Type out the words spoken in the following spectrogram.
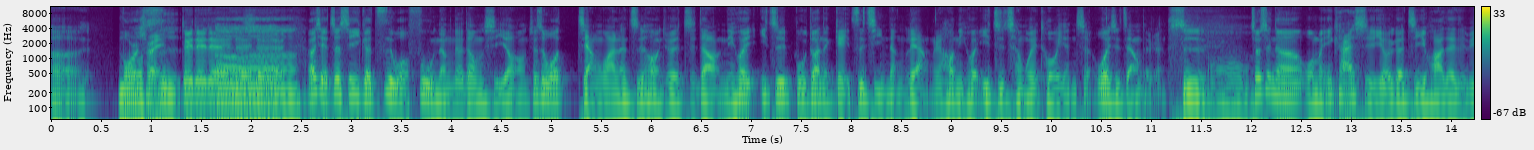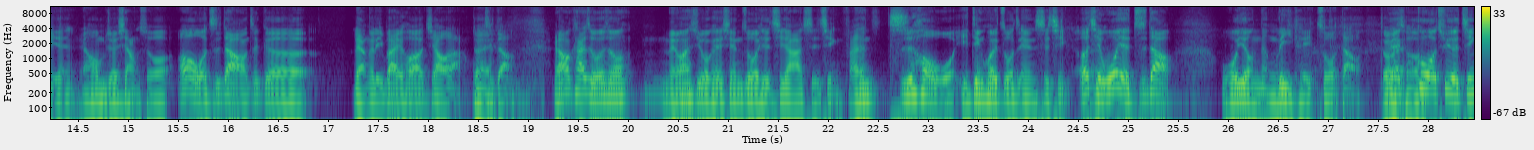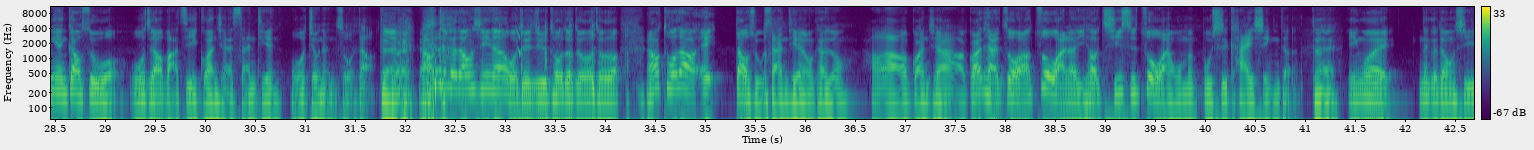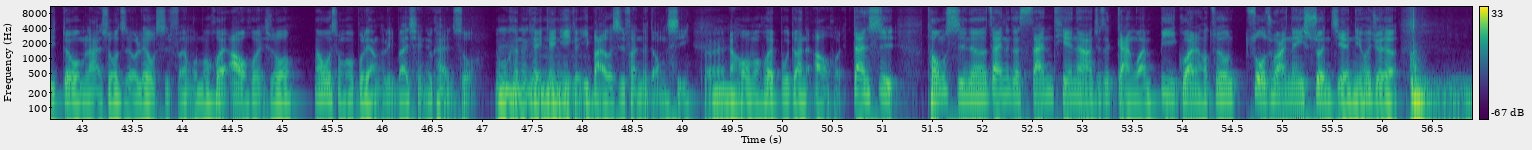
呃。模 portrait，式对对对对对而且这是一个自我赋能的东西哦。就是我讲完了之后，你就会知道，你会一直不断的给自己能量，然后你会一直成为拖延者。我也是这样的人。是哦，就是呢，我们一开始有一个计划在这边，然后我们就想说，哦，我知道这个两个礼拜以后要交了，我知道。然后开始我会说，嗯没关系，我可以先做一些其他的事情，反正之后我一定会做这件事情，而且我也知道。我有能力可以做到，因为过去的经验告诉我，我只要把自己关起来三天，我就能做到。对。然后这个东西呢，我就继续拖拖拖拖拖，然后拖到哎、倒数三天，我开始说好啦，关起来啊，关起来做，然后做完了以后，其实做完我们不是开心的，对，因为那个东西对我们来说只有六十分，我们会懊悔说，那为什么我不两个礼拜前就开始做？我可能可以给你一个一百二十分的东西。对然后我们会不断的懊悔，但是同时呢，在那个三天啊，就是赶完闭关，然后最后做出来那一瞬间，你会觉得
